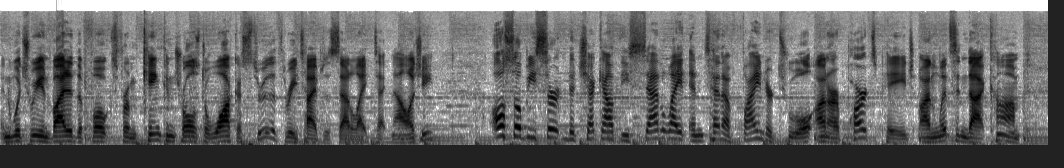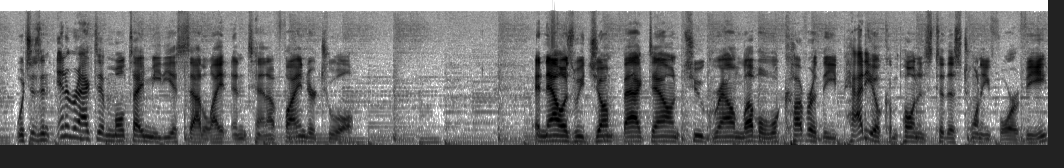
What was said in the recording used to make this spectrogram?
in which we invited the folks from King Controls to walk us through the three types of satellite technology. Also, be certain to check out the Satellite Antenna Finder tool on our parts page on Lichtsinn.com, which is an interactive multimedia satellite antenna finder tool. And now as we jump back down to ground level, we'll cover the patio components to this 24V.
